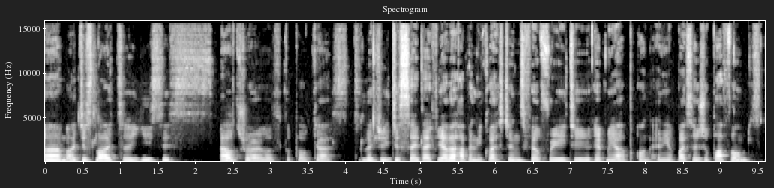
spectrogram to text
Um, I'd just like to use this outro of the podcast to literally just say that if you ever have any questions, feel free to hit me up on any of my social platforms.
